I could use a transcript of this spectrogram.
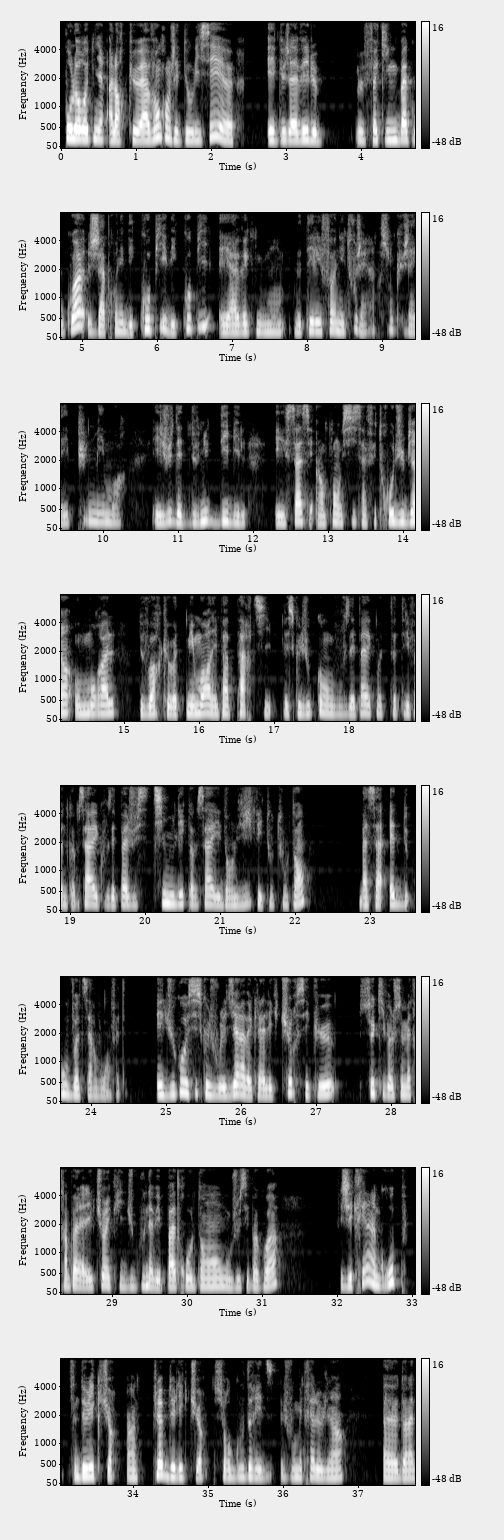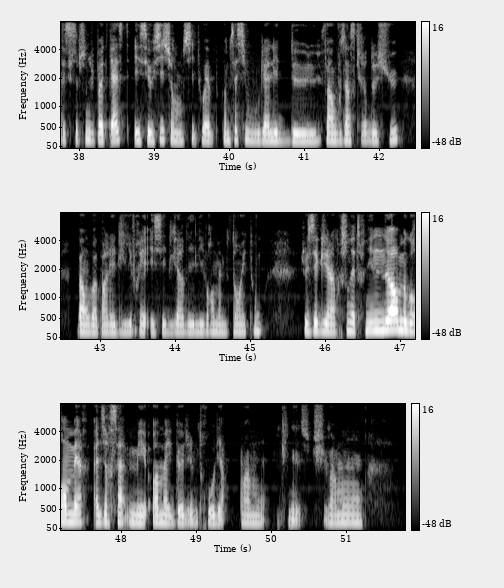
pour le retenir. Alors qu'avant, quand j'étais au lycée euh, et que j'avais le fucking bac ou quoi, j'apprenais des copies et des copies. Et avec le téléphone et tout, j'avais l'impression que j'avais plus de mémoire. Et juste d'être devenue débile. Et ça, c'est un point aussi, ça fait trop du bien au moral de voir que votre mémoire n'est pas partie. Parce que du coup, quand vous n'êtes pas avec votre téléphone comme ça et que vous n'êtes pas juste stimulé comme ça et dans le vif et tout tout le temps, bah ça aide de ouf votre cerveau en fait. Et du coup aussi ce que je voulais dire avec la lecture, c'est que ceux qui veulent se mettre un peu à la lecture et qui du coup n'avaient pas trop le temps ou je sais pas quoi, j'ai créé un groupe de lecture, un club de lecture sur Goodreads. Je vous mettrai le lien euh, dans la description du podcast et c'est aussi sur mon site web. Comme ça, si vous voulez aller de, enfin, vous inscrire dessus, bah, on va parler de livres et essayer de lire des livres en même temps et tout. Je sais que j'ai l'impression d'être une énorme grand-mère à dire ça, mais oh my god, j'aime trop lire. Vraiment, je suis vraiment.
